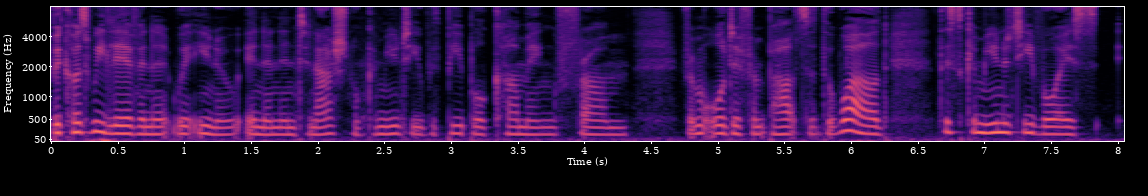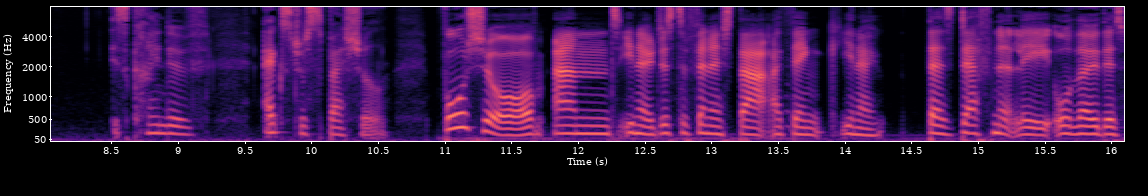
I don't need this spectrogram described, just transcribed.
because we live in a you know in an international community with people coming from from all different parts of the world, this community voice is kind of extra special. For sure. And, you know, just to finish that, I think, you know, there's definitely, although this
